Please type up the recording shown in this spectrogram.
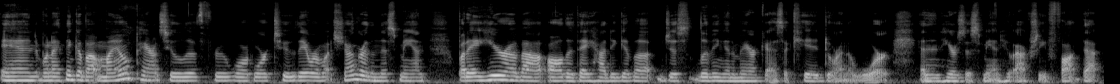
And when I think about my own parents who lived through World War II, they were much younger than this man, but I hear about all that they had to give up just living in America as a kid during the war. And then here's this man who actually fought that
